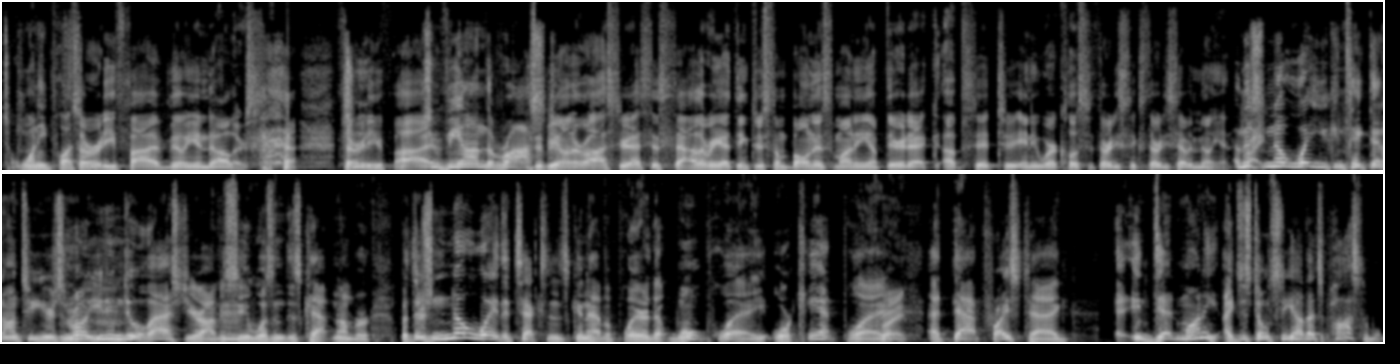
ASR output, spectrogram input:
twenty plus Thirty-five million dollars. Thirty-five to be on the roster. To be on the roster, that's his salary. I think there's some bonus money up there that ups it to anywhere close to 36, 37 million. And there's no way you can take that on two years in a row. You mm-hmm. didn't do it last year, obviously. Mm-hmm. It wasn't this cap number. But there's no way the Texans can have a player that won't play or can't play Right. at that price tag in dead money. I just don't see how that's possible.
